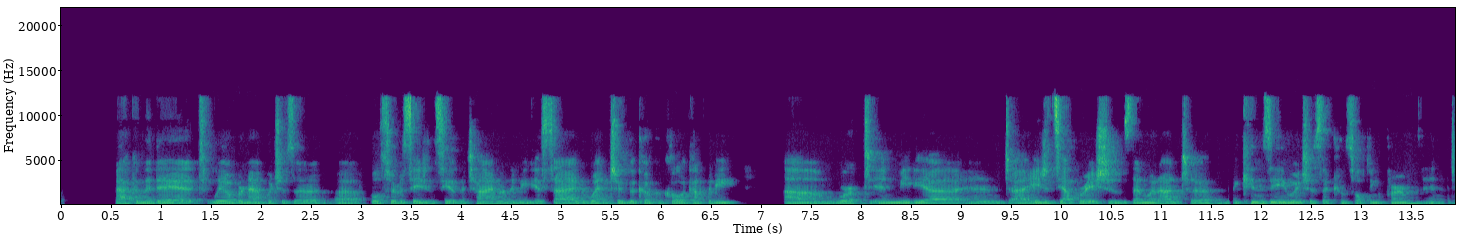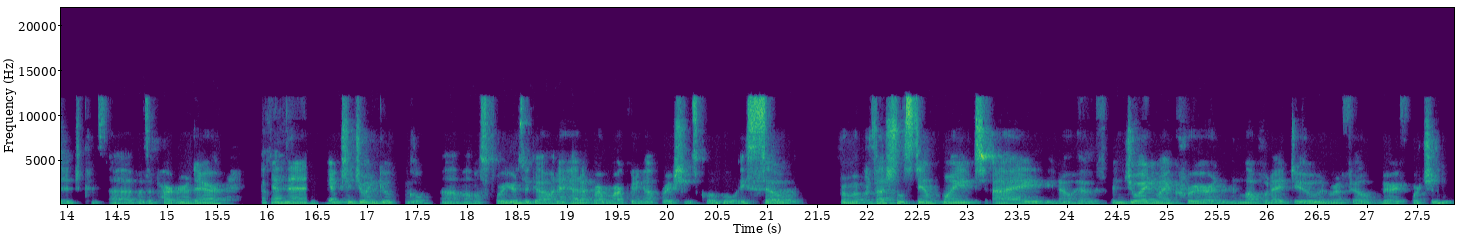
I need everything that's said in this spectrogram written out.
back in the day at Leo Burnett, which is a, a full service agency at the time on the media side, went to the Coca Cola Company um, worked in media and uh, agency operations, then went on to McKinsey, which is a consulting firm, and did uh, was a partner there. Okay. And then I actually joined Google um, almost four years ago, and I head up our marketing operations globally. So, from a professional standpoint, I you know have enjoyed my career and, and love what I do, and feel very fortunate.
